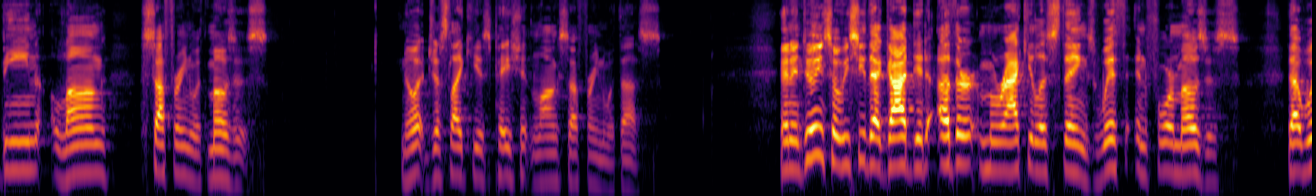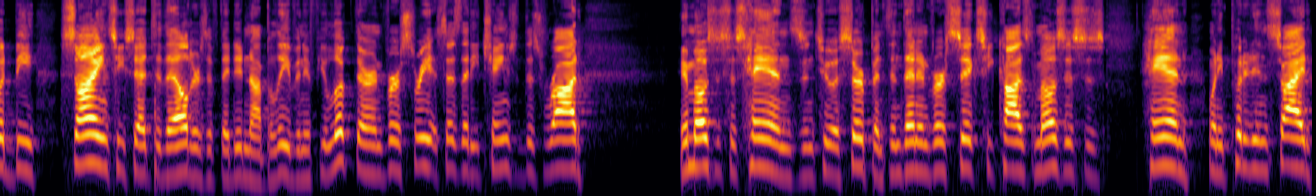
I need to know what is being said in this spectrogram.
being long suffering with Moses. You know what? Just like he is patient and long suffering with us. And in doing so, we see that God did other miraculous things with and for Moses that would be signs, he said to the elders, if they did not believe. And if you look there in verse 3, it says that he changed this rod in Moses' hands into a serpent. And then in verse 6, he caused Moses' hand, when he put it inside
